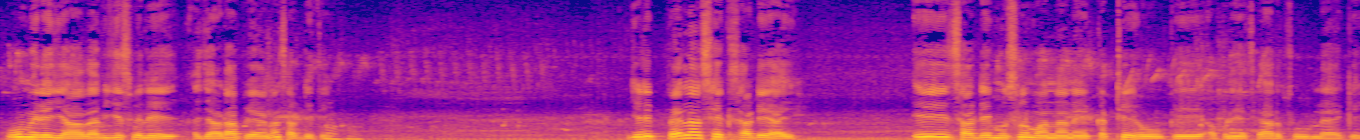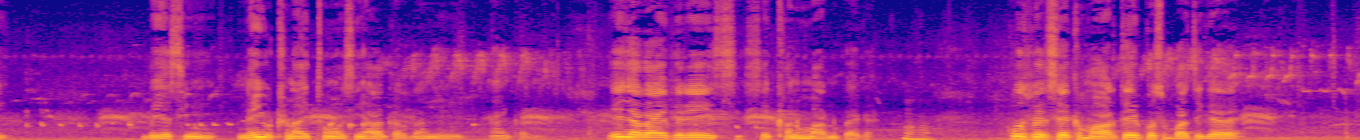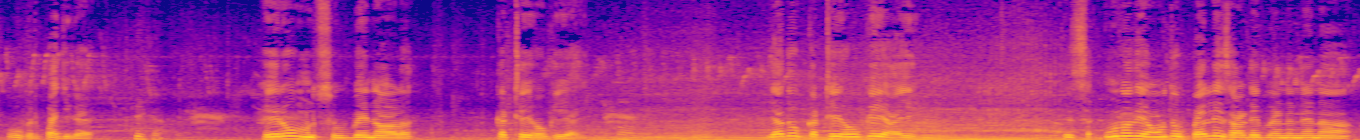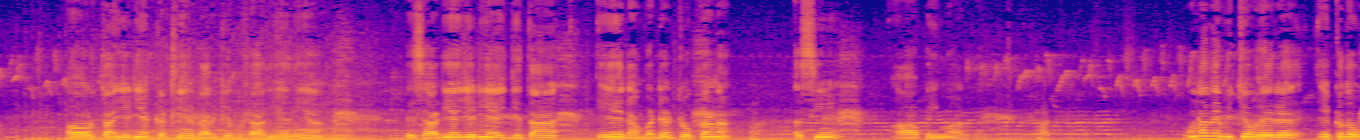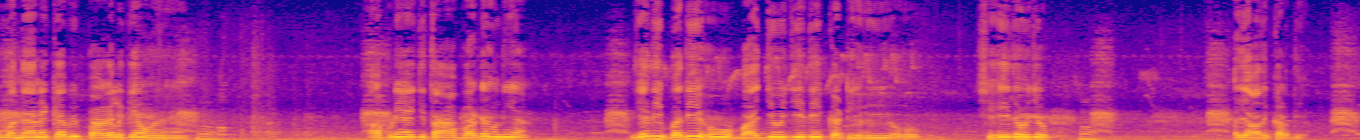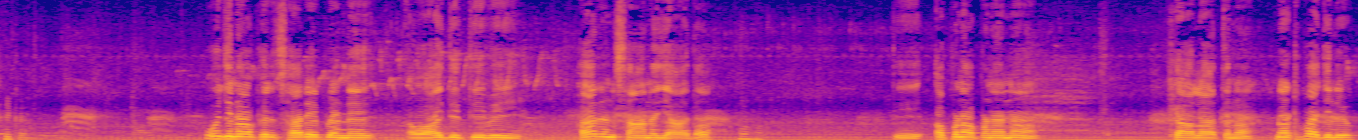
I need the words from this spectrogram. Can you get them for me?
ਉਹ ਮੇਰੇ ਯਾਦ ਆ ਵੀ ਜਿਸ ਵੇਲੇ ਅਜਾੜਾ ਪਿਆ ਨਾ ਸਾਡੇ ਤੇ ਜਿਹੜੇ ਪਹਿਲਾਂ ਸਿੱਖ ਸਾਡੇ ਆਏ ਇਹ ਸਾਡੇ ਮੁਸਲਮਾਨਾਂ ਨੇ ਇਕੱਠੇ ਹੋ ਕੇ ਆਪਣੇ ਹਥਿਆਰ ਹਥੂਰ ਲੈ ਕੇ ਵੀ ਅਸੀਂ ਨਹੀਂ ਉੱਠਣਾ ਇੱਥੋਂ ਅਸੀਂ ਆਹ ਕਰ ਦਾਂਗੇ ਐਂ ਕਰ। ਇਹ ਜਦ ਆਏ ਫਿਰ ਇਹ ਸਿੱਖਾਂ ਨੂੰ ਮਾਰਨ ਪੈ ਗਏ। ਕੁਛ ਫਿਰ ਸਿੱਖ ਮਾਰਤੇ ਕੁਛ ਬਚ ਗਏ ਉਹ ਫਿਰ ਭੱਜ ਗਏ। ਠੀਕ ਹੈ ਫਿਰ ਉਹ ਮਨਸੂਬੇ ਨਾਲ ਇਕੱਠੇ ਹੋ ਕੇ ਆਏ। ਜਦੋਂ ਇਕੱਠੇ ਹੋ ਕੇ ਆਏ ਤੇ ਉਹਨਾਂ ਦੇ ਆਉਣ ਤੋਂ ਪਹਿਲੇ ਸਾਡੇ ਪਿੰਡ ਨੇ ਨਾ ਔਰਤਾਂ ਜਿਹੜੀਆਂ ਇਕੱਠੀਆਂ ਕਰਕੇ ਬਿਠਾ ਦੀਆਂ ਸੀਆਂ ਤੇ ਸਾਡੀਆਂ ਜਿਹੜੀਆਂ ਇੱਜ਼ਤਾਂ ਇਹ ਨਾ ਵੱਢਣ ਟੋਕਣ ਅਸੀਂ ਆਪ ਹੀ ਮਾਰ ਦਾਂ ਉਹਨਾਂ ਦੇ ਵਿੱਚੋਂ ਫਿਰ ਇੱਕ ਦੋ ਬੰਦਿਆਂ ਨੇ ਕਿਹਾ ਵੀ ਪਾਗਲ ਕਿਉਂ ਹੋਏ ਹੋ। ਆਪਣੀਆਂ ਇੱਜ਼ਤਾਂ ਆਪ ਵੱਢ ਹੁੰਦੀਆਂ। ਜਿਹਦੀ ਵਧੀ ਹੋ ਬਾਜੂ ਜਿਹਦੀ ਘਟੀ ਹੋਈ ਉਹ ਸ਼ਹੀਦ ਹੋ ਜਾਓ। ਆਜ਼ਾਦ ਕਰ ਦਿਓ। ਠੀਕ ਹੈ। ਉਹ ਜਨਾਬ ਫਿਰ ਸਾਰੇ ਪਿੰਡ ਨੇ ਆਵਾਜ਼ ਦਿੱਤੀ ਵੀ ਹਰ ਇਨਸਾਨ ਆਜ਼ਾਦ ਆ। ਤੇ ਆਪਣਾ ਆਪਣਾ ਨਾ ਖਿਆਲਾਤ ਨਾ ਨੱਠ ਭੱਜ ਲਿਓ।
